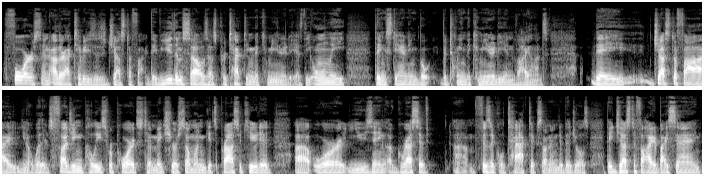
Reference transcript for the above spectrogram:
force and other activities is justified. They view themselves as protecting the community, as the only thing standing bo- between the community and violence. They justify, you know, whether it's fudging police reports to make sure someone gets prosecuted uh, or using aggressive um, physical tactics on individuals. They justify it by saying,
